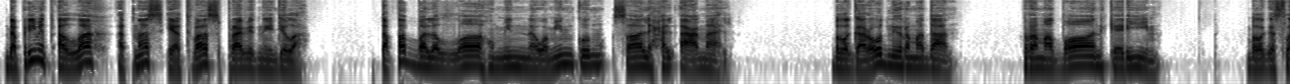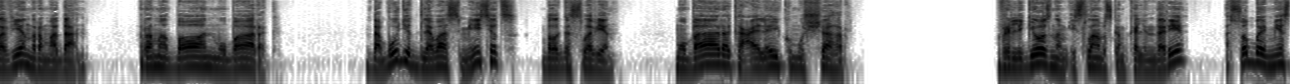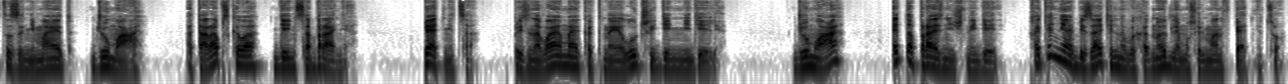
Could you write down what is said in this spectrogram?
«Да примет Аллах от нас и от вас праведные дела». «Такаббал Аллаху минна ва минкум салих аль-а'маль». «Благородный Рамадан». Рамадан Карим. Благословен Рамадан. Рамадан Мубарак. Да будет для вас месяц благословен. Мубарак алейкум шахр. В религиозном исламском календаре особое место занимает Джума, от арабского «день собрания». Пятница, признаваемая как наилучший день недели. Джумуа — это праздничный день, хотя не обязательно выходной для мусульман в пятницу.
